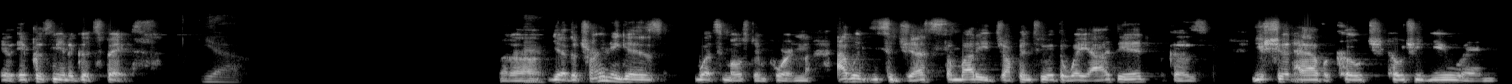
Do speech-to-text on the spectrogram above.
it, it puts me in a good space. Yeah. But uh, yeah, the training is what's most important. I would suggest somebody jump into it the way I did because you should have a coach coaching you and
